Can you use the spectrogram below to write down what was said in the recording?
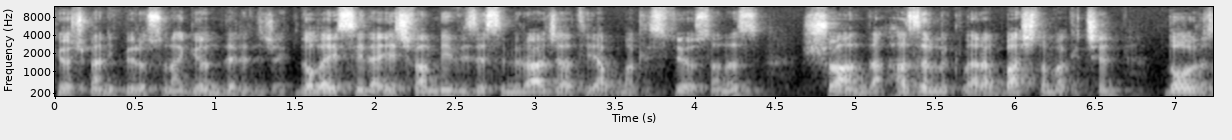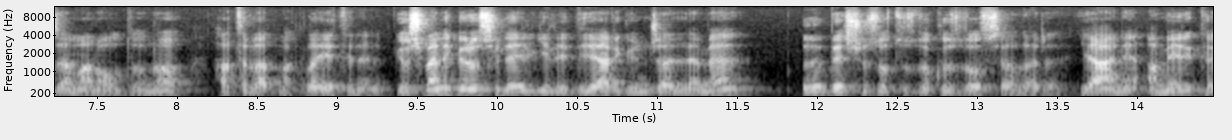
göçmenlik bürosuna gönderilecek. Dolayısıyla H1B vizesi müracaatı yapmak istiyorsanız şu anda hazırlıklara başlamak için doğru zaman olduğunu hatırlatmakla yetinelim. Göçmenlik bürosu ile ilgili diğer güncelleme I-539 dosyaları yani Amerika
